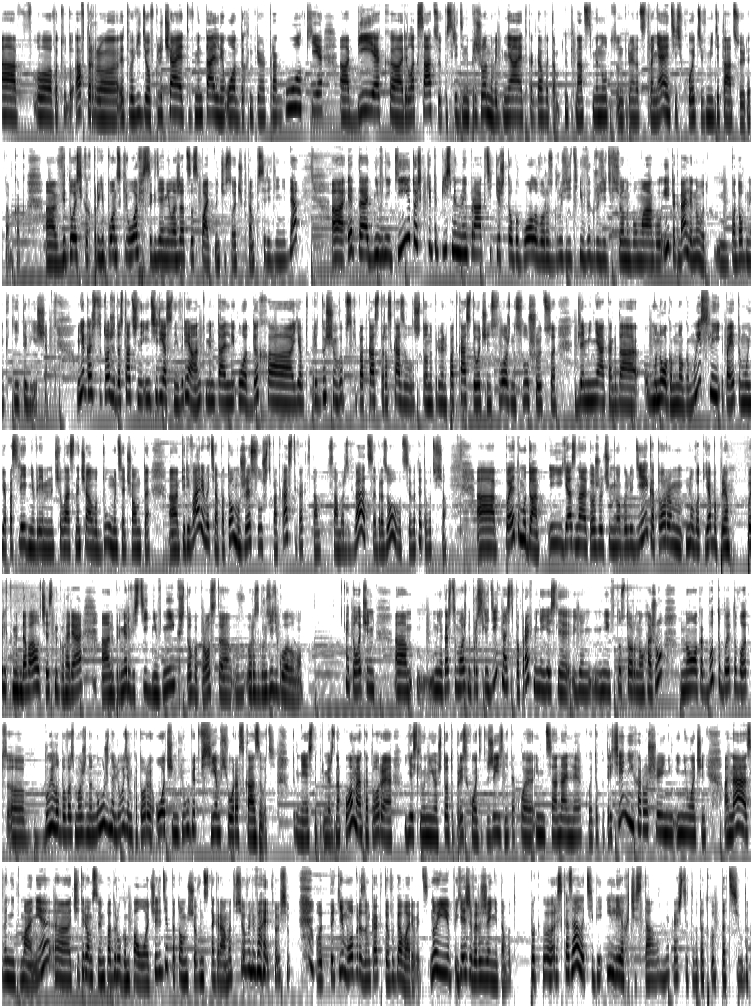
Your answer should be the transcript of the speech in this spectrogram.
А, вот автор э, этого видео включает в ментальный отдых, например, прогулки, а, бег, а, релаксацию посреди напряженного дня. Это когда вы там на 15 минут, например, отстраняетесь, входите в медитацию или там как в видосиках про японские офисы, где они ложатся спать на часочек там посередине дня. Это дневники, то есть какие-то письменные практики, чтобы голову разгрузить и выгрузить все на бумагу и так далее. Ну вот подобные какие-то вещи. Мне кажется, тоже достаточно интересный вариант ментальный отдых. А, я вот в предыдущем выпуске подкаста рассказывала, что, например, подкасты очень сложно слушаются для меня, когда много-много мыслей, и поэтому я последнее время начала сначала думать о чем-то, а, переваривать, а потом уже слушать подкасты, как-то там саморазвиваться, образовываться, и вот это вот все. А, поэтому да, и я знаю тоже очень много людей, которым, ну вот я бы прям порекомендовал, честно говоря, а, например, вести дневник, чтобы просто разгрузить голову. Это очень, э, мне кажется, можно проследить. Настя, поправь меня, если я не в ту сторону ухожу, но как будто бы это вот э, было бы, возможно, нужно людям, которые очень любят всем все рассказывать. Вот у меня есть, например, знакомая, которая, если у нее что-то происходит в жизни, такое эмоциональное какое-то потрясение, хорошее и не, и не очень, она звонит маме, э, четырем своим подругам по очереди, потом еще в Инстаграм это все выливает, в общем. Вот такие таким образом как-то выговаривается. Ну и есть же выражение там вот э, рассказала тебе и легче стало. Мне кажется, это вот откуда-то отсюда.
